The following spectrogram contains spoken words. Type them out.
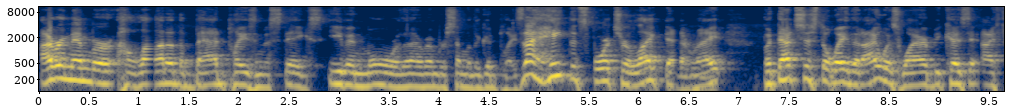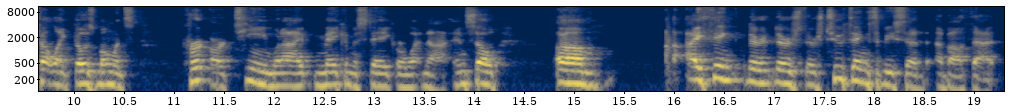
I remember a lot of the bad plays and mistakes even more than I remember some of the good plays. And I hate that sports are like that, mm-hmm. right? But that's just the way that I was wired because I felt like those moments hurt our team when I make a mistake or whatnot. And so um, I think there, there's there's two things to be said about that.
